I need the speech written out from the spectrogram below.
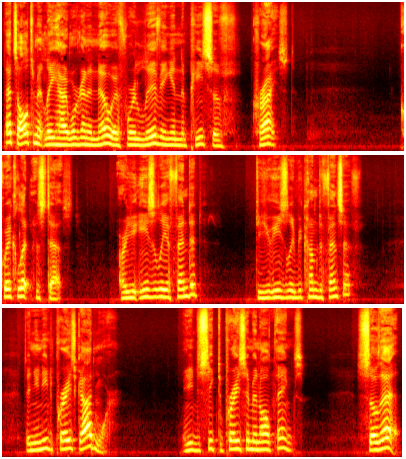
That's ultimately how we're going to know if we're living in the peace of Christ. Quick litmus test. Are you easily offended? Do you easily become defensive? Then you need to praise God more. You need to seek to praise Him in all things so that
